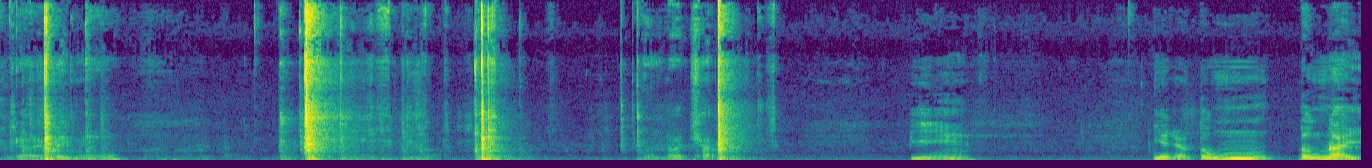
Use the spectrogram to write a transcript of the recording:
ဒီကားလေးပိတ်မယ်တော့ချပြီးရင် ဒီကတော့3 3နာရီ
